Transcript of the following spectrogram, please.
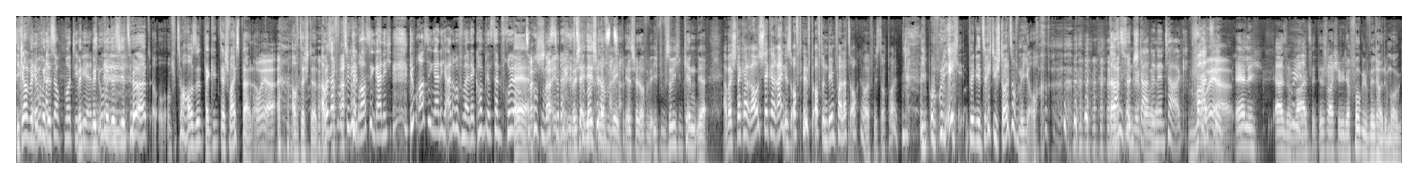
Ich glaube, wenn, Uwe das- wenn, wenn Uwe das jetzt hört, zu Hause, dann kriegt der Schweißperlen Oh auf, ja. auf der Stirn. Aber es hat Du funktioniert. brauchst ihn gar nicht, du brauchst ihn gar nicht anrufen, weil der kommt jetzt dann früher, Ja, um zu gucken, was du da Wahrscheinlich, der ist schon gemacht auf dem hast. Weg. Der ist schon auf dem Weg. Ich, so wie ich ihn kenne, ja. Aber Stecker raus, Stecker rein. Ist oft, hilft oft. Und in dem Fall hat es auch geholfen. Ist doch toll. Ich, und ich bin jetzt richtig stolz auf mich auch. Das Was ist für ein Start in den Tag. Wahnsinn. Oh ja. Ehrlich. Also Wahnsinn. Das war schon wieder Vogelwild heute Morgen.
